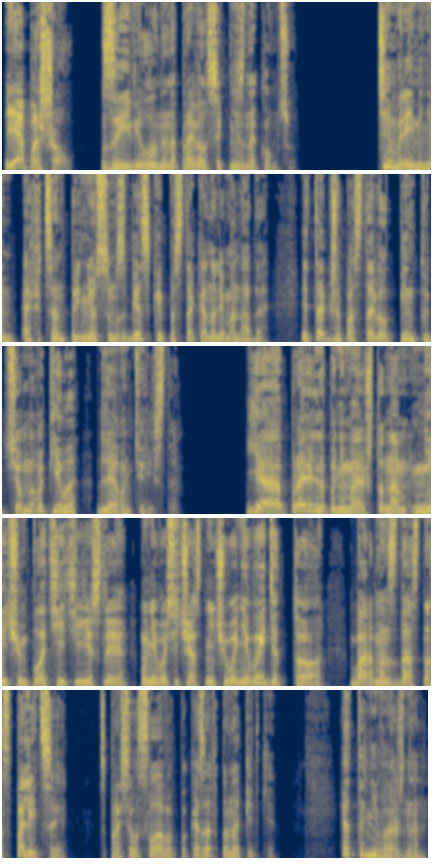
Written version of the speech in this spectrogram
Я пошел, заявил он и направился к незнакомцу. Тем временем официант принес им с беской по стакану лимонада и также поставил пинту темного пива для авантюриста. Я правильно понимаю, что нам нечем платить, и если у него сейчас ничего не выйдет, то бармен сдаст нас полиции?» — спросил Слава, показав на напитки. «Это не важно.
